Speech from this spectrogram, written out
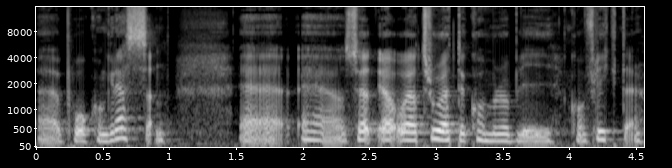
eh, på kongressen. Eh, eh, så jag, och jag tror att det kommer att bli konflikter.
